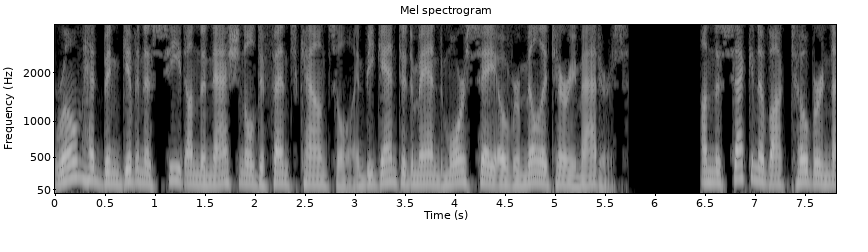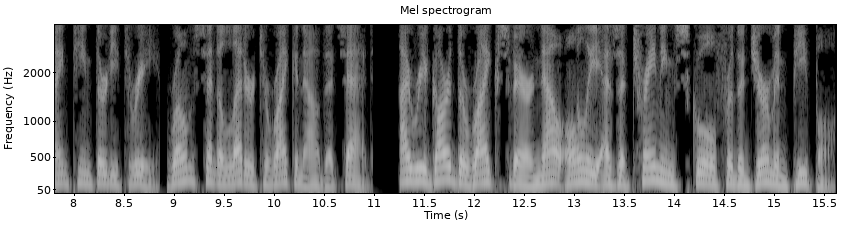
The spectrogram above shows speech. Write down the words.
Röhm had been given a seat on the National Defense Council and began to demand more say over military matters. On 2 October 1933, Röhm sent a letter to Reichenau that said, I regard the Reichswehr now only as a training school for the German people.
